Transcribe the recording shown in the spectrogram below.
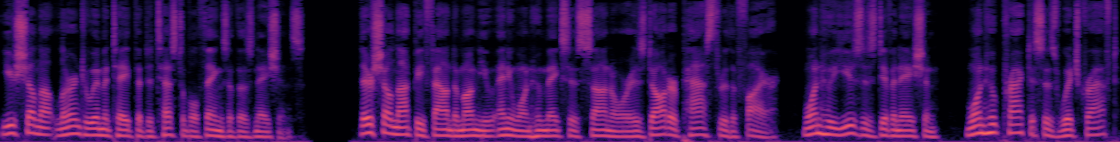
you shall not learn to imitate the detestable things of those nations. There shall not be found among you anyone who makes his son or his daughter pass through the fire, one who uses divination, one who practices witchcraft,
